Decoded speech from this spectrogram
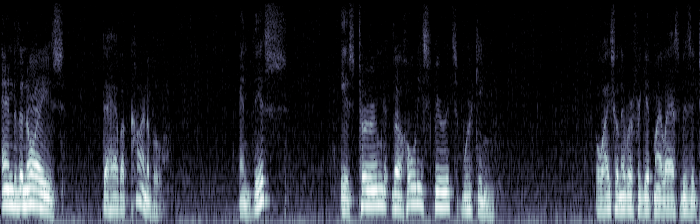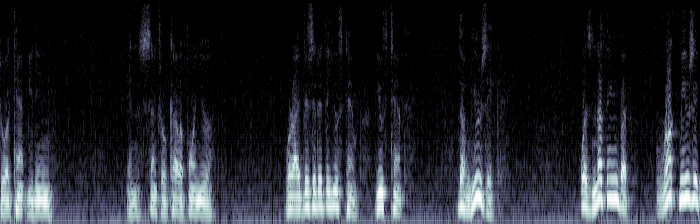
and the noise to have a carnival. And this is termed the Holy Spirit's working. Oh, I shall never forget my last visit to a camp meeting in Central California where I visited the youth tent. Youth tent. The music was nothing but rock music.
